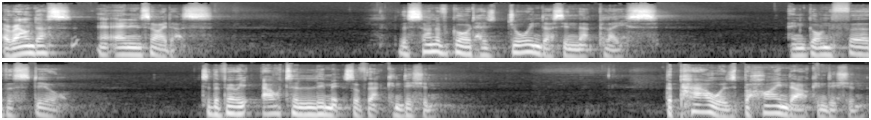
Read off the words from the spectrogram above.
around us and inside us. The Son of God has joined us in that place and gone further still to the very outer limits of that condition the powers behind our condition,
